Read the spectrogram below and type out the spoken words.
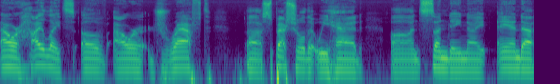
our highlights of our draft uh, special that we had on Sunday night, and uh,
